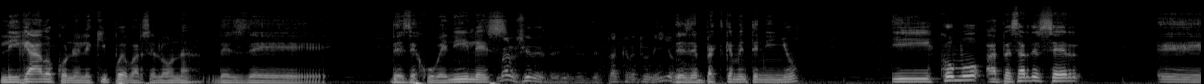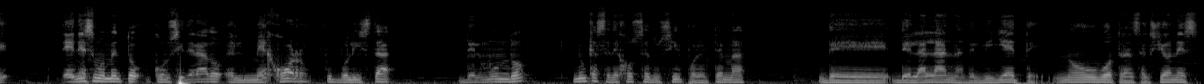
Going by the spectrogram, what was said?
ligado con el equipo de Barcelona desde desde juveniles Bueno, sí, desde, desde prácticamente un niño. desde prácticamente niño y cómo a pesar de ser eh, en ese momento considerado el mejor futbolista del mundo, nunca se dejó seducir por el tema de, de la lana, del billete. No hubo transacciones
